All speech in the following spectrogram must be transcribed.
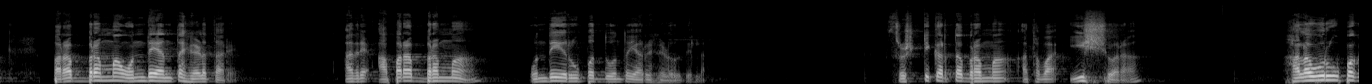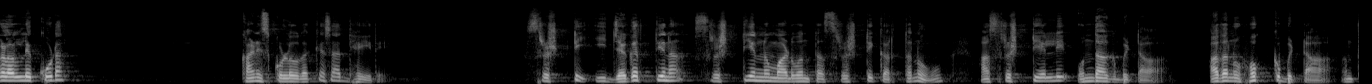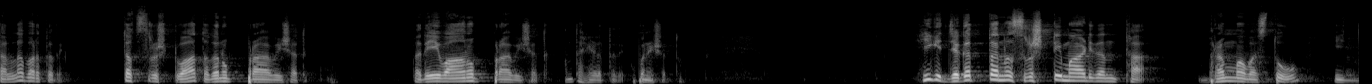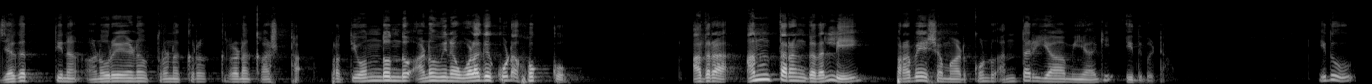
ಪರಬ್ರಹ್ಮ ಒಂದೇ ಅಂತ ಹೇಳ್ತಾರೆ. ಆದರೆ ಅಪರಬ್ರಹ್ಮ ಒಂದೇ ರೂಪದ್ದು ಅಂತ ಯಾರು ಹೇಳುವುದಿಲ್ಲ ಸೃಷ್ಟಿಕರ್ತ ಬ್ರಹ್ಮ ಅಥವಾ ಈಶ್ವರ ಹಲವು ರೂಪಗಳಲ್ಲಿ ಕೂಡ ಕಾಣಿಸಿಕೊಳ್ಳುವುದಕ್ಕೆ ಸಾಧ್ಯ ಇದೆ. ಸೃಷ್ಟಿ, ಈ ಜಗತ್ತಿನ ಸೃಷ್ಟಿಯನ್ನು ಮಾಡುವಂಥ ಸೃಷ್ಟಿಕರ್ತನು ಆ ಸೃಷ್ಟಿಯಲ್ಲಿ ಒಂದಾಗ್ಬಿಟ್ಟ, ಅದನ್ನು ಹೊಕ್ಕುಬಿಟ್ಟ ಅಂತೆಲ್ಲ ಬರ್ತದೆ. ತತ್ಸೃಷ್ಟ ತದನುಪ್ರಾವಿಶತ್, ತದೇವಾನುಪ್ರಾವಿಶತ್ ಅಂತ ಹೇಳುತ್ತದೆ ಉಪನಿಷತ್ತು. ಹೀಗೆ ಜಗತ್ತನ್ನು ಸೃಷ್ಟಿ ಮಾಡಿದಂಥ ಬ್ರಹ್ಮವಸ್ತು ಈ ಜಗತ್ತಿನ ಅಣುರೇಣು ತೃಣಕೃಣ ಕೃಣಕಾಷ್ಠ ಪ್ರತಿಯೊಂದೊಂದು ಅಣುವಿನ ಒಳಗೆ ಕೂಡ ಹೊಕ್ಕು. ಅದರ ಅಂತರಂಗದಲ್ಲಿ ಪ್ರವೇಶ ಮಾಡಿಕೊಂಡು ಅಂತರ್ಯಾಮಿಯಾಗಿ ಇದ್ಬಿಟ್ಟ. ಇದು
